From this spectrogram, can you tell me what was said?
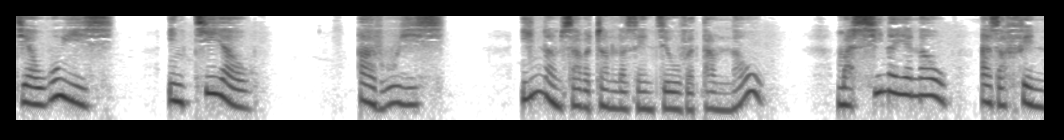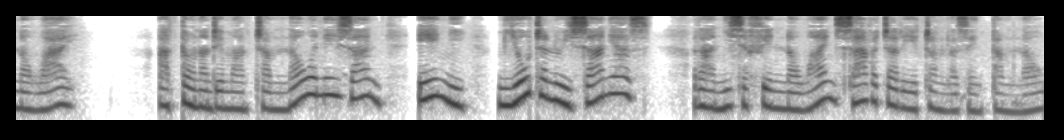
dia hoy izy, Inty aho. Ary hoy izy, Inona no zavatra nolazain'i Jehovah taminao? Masìna ianao, aza afeninao ahy. Ataon'Andriamanitra aminao anie izany, eny, mihoatra noho izany aza, raha nisy afeninao ahy ny zavatra rehetra nolazainy taminao.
